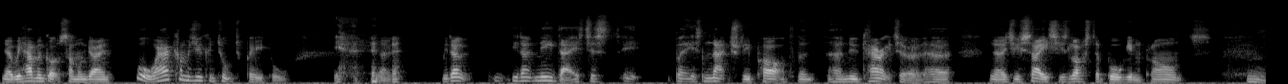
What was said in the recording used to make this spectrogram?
you know we haven't got someone going, "Oh, how comes you can talk to people?" You know, we don't. You don't need that. It's just it, but it's naturally part of the, her new character. Her, you know, as you say, she's lost her Borg implants. Hmm.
